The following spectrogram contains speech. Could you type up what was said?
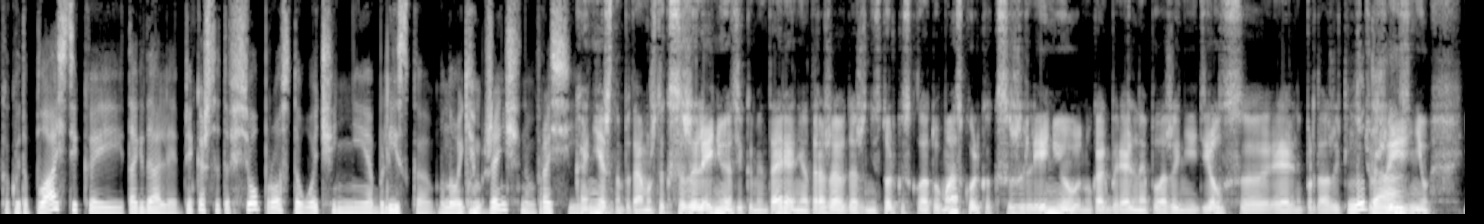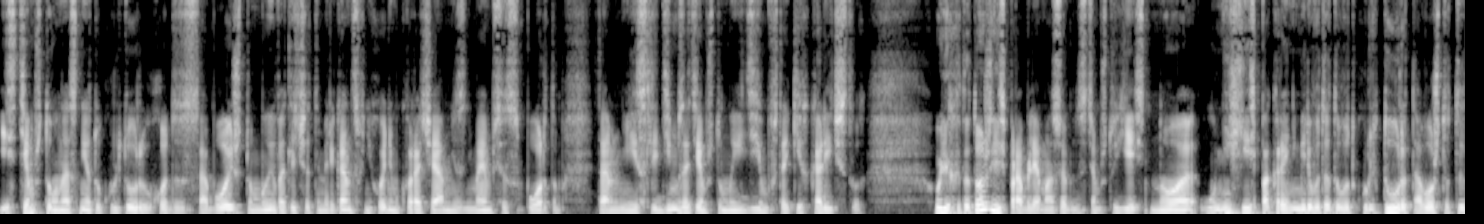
какой-то пластикой и так далее. Мне кажется, это все просто очень не близко многим женщинам в России. Конечно, потому что, к сожалению, эти комментарии, они отражают даже не столько склад ума, сколько, к сожалению, ну, как бы реальное положение дел с э, реальной продолжительностью ну, да. жизнью и с тем, что у нас нету культуры ухода за собой, что мы, в отличие от американцев, не ходим к врачам, не занимаемся спортом, там, не следим за тем, что мы едим в таких количествах. У них это тоже есть проблема, особенно с тем, что есть, но у них есть, по крайней мере, вот эта вот культура того, что ты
